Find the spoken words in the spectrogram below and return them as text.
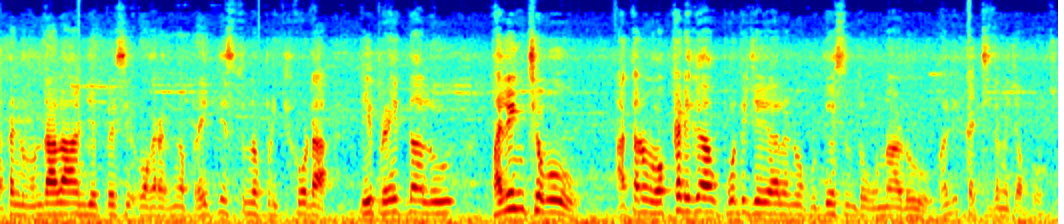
అతన్ని ఉండాలా అని చెప్పేసి ఒక రకంగా ప్రయత్నిస్తున్నప్పటికీ కూడా ఈ ప్రయత్నాలు ఫలించవు. అతను ఒక్కడిగా పోటీ చేయాలని ఒక ఉద్దేశంతో ఉన్నాడు అని ఖచ్చితంగా చెప్పవచ్చు.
